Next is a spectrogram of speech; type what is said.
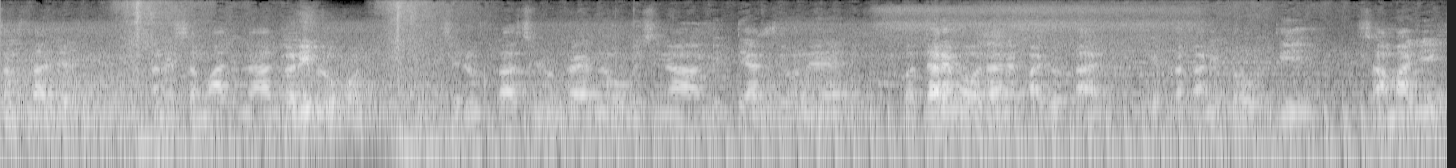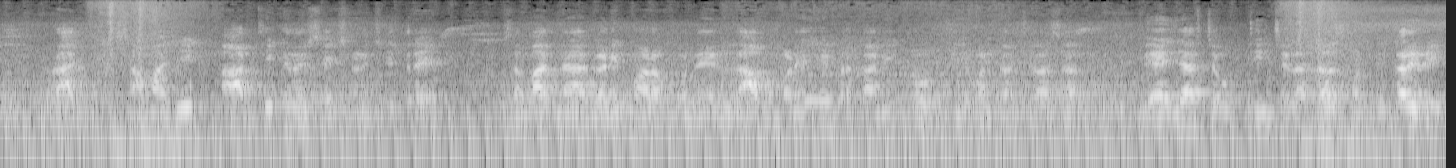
સંસ્થા છે અને સમાજના ગરીબ લોકોને શેડ્યુલ કાસ્ટ શેડ્યુલ ટ્રાઇબ ઓબીસીના વિદ્યાર્થીઓને વધારેમાં વધારે ફાયદો થાય એ પ્રકારની પ્રવૃત્તિ સામાજિક, રાજ, સામાજિક, આર્થિક અને શૈક્ષણિક ક્ષેત્રે સમાજના ગરીબ બાળકોને લાભ મળે એ પ્રકારની પ્રવૃત્તિ વણકર સેવા સંઘ બે હજાર ચૌદથી છેલ્લા દસ વર્ષથી કરી રહી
